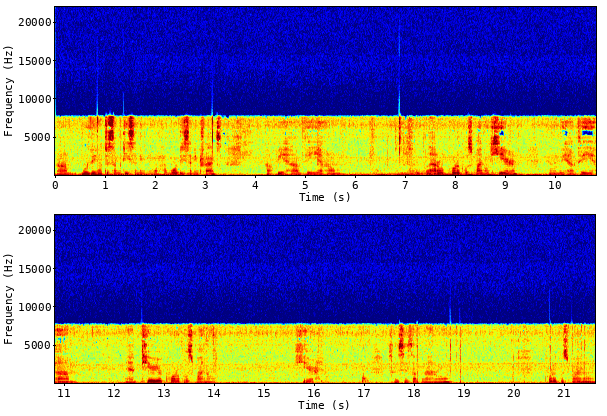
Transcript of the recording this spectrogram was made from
Um, moving on to some descending, more descending tracts, uh, we have the um, lateral corticospinal here, and then we have the um, anterior corticospinal here. So this is the lateral corticospinal,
